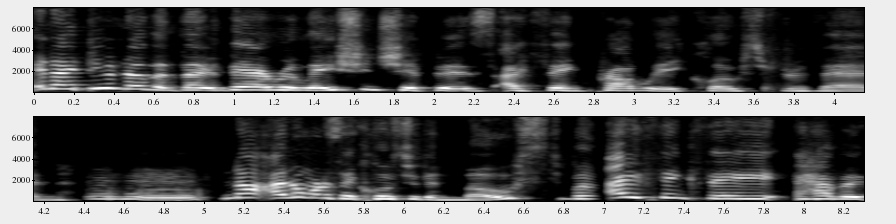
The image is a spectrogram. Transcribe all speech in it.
and I do know that the, their relationship is, I think, probably closer than mm-hmm. not. I don't want to say closer than most, but I think they have a.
